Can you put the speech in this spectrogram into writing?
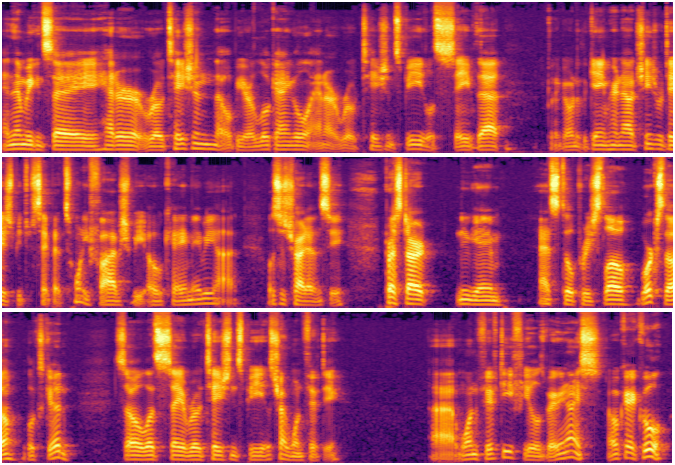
And then we can say header rotation. That will be our look angle and our rotation speed. Let's save that. I'm to go into the game here now. Change rotation speed to say about 25 should be okay maybe. Uh, let's just try it out and see. Press start, new game. That's still pretty slow. Works though, looks good. So let's say rotation speed. Let's try 150. Uh, 150 feels very nice. Okay, cool.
